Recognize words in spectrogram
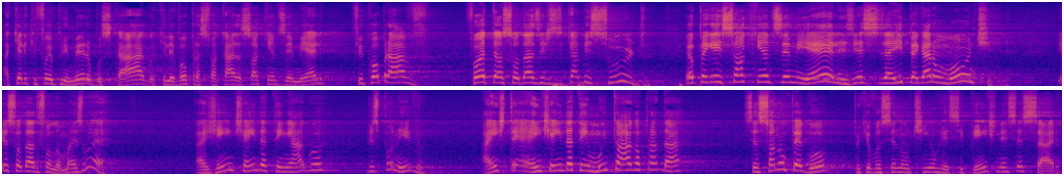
aquele que foi o primeiro buscar água, que levou para sua casa só 500 ml, ficou bravo. Foi até os soldados e disse: Que absurdo! Eu peguei só 500 ml e esses aí pegaram um monte. E o soldado falou: Mas ué, a gente ainda tem água disponível. A gente, tem, a gente ainda tem muita água para dar. Você só não pegou porque você não tinha o recipiente necessário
